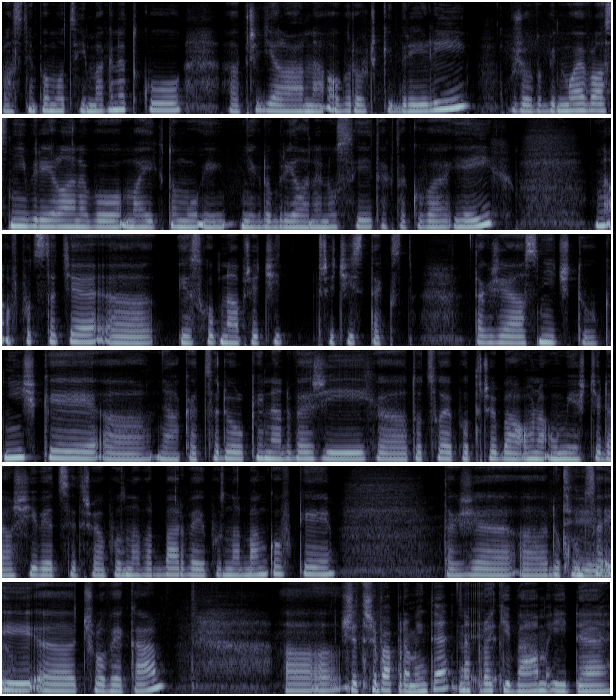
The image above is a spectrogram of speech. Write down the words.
vlastně pomocí magnetku přidělá na obroučky brýlí. Můžou to být moje vlastní brýle, nebo mají k tomu i někdo brýle nenosí, tak takové jejich. No a v podstatě je schopná přečíst přečíst text. Takže já s ní čtu knížky, eh, nějaké cedulky na dveřích, eh, to, co je potřeba. Ona umí ještě další věci, třeba poznávat barvy, poznat bankovky, takže eh, dokonce Ty, i člověka. Že třeba, promiňte, naproti vám jde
